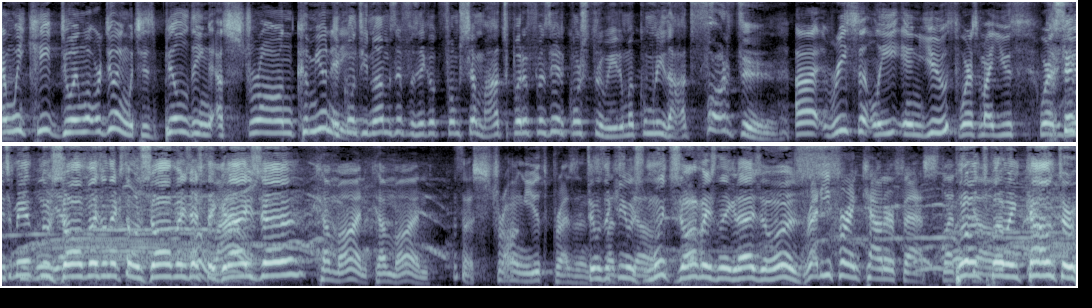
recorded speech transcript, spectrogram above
And we keep doing what we're doing, which is building a strong E community. continuamos a fazer aquilo que fomos chamados para fazer, construir uma comunidade forte. Uh, recently in youth, where's my youth? Where's youth Recentemente people? nos jovens, onde é que estão os jovens desta Oh, wow. igreja? Come on, come on. That's a strong youth presence. Temos aqui uns muitos jovens na igreja hoje. Ready for Encounter Fest. Let's Prontos go. para o Encounter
